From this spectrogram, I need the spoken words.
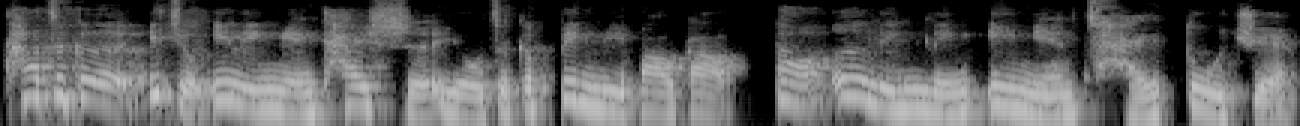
他这个一九一零年开始有这个病例报告，到二零零一年才杜绝。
